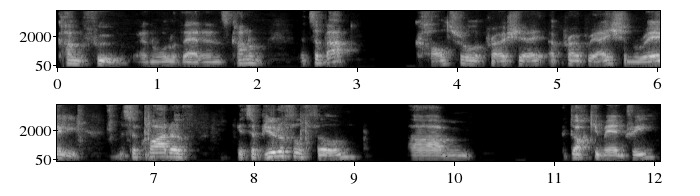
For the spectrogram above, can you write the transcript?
kung fu and all of that, and it's kind of it's about cultural appropriation. Really, it's a quite of it's a beautiful film, um, documentary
